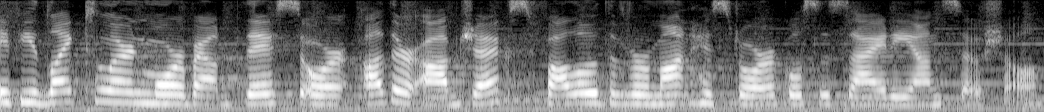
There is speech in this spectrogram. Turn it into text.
If you'd like to learn more about this or other objects, follow the Vermont Historical Society on social.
